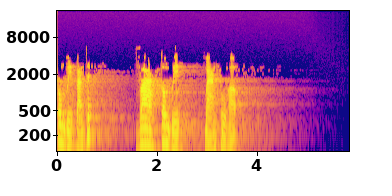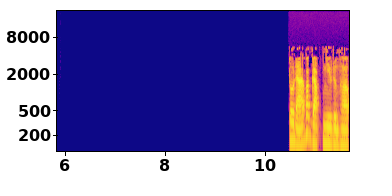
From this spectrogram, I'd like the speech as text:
công việc bạn thích và công việc bạn phù hợp. Tôi đã bắt gặp nhiều trường hợp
